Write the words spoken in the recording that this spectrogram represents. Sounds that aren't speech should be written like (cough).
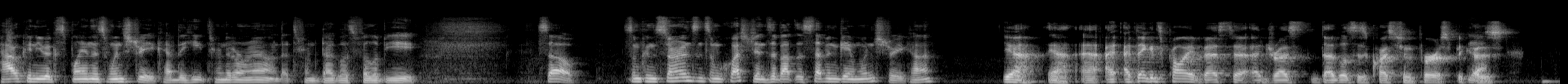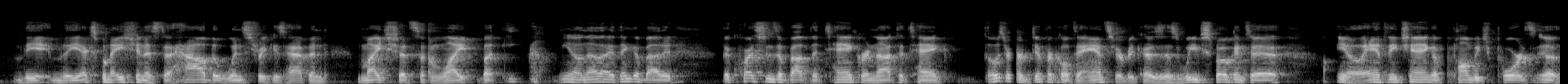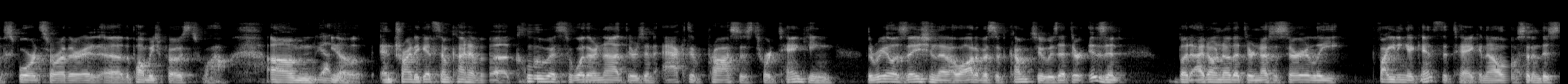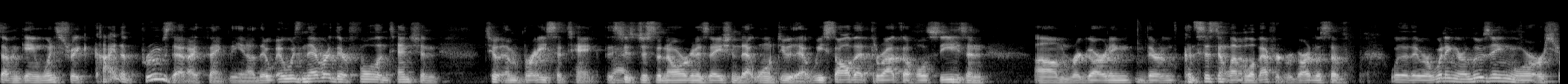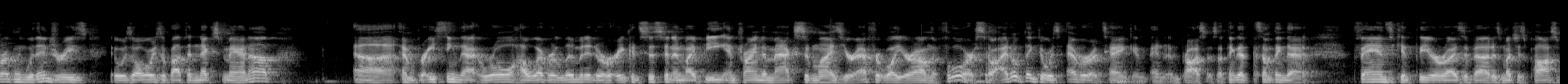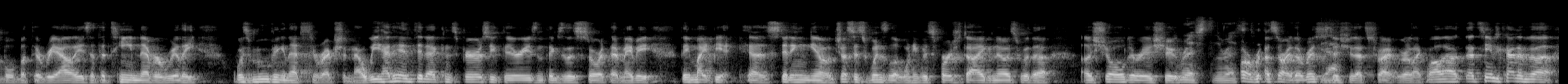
how can you explain this win streak? Have the Heat turned it around? That's from Douglas Philip Yee. So, some concerns and some questions about the seven game win streak, huh? Yeah, yeah. I, I, think it's probably best to address Douglas's question first because yeah. the the explanation as to how the win streak has happened might shed some light. But you know, now that I think about it, the questions about the tank or not the tank, those are difficult to answer because as we've spoken to you know Anthony Chiang of Palm Beach Sports, uh, Sports or other uh, the Palm Beach Post. Wow, um, you know, and trying to get some kind of a clue as to whether or not there's an active process toward tanking. The realization that a lot of us have come to is that there isn't, but I don't know that they're necessarily fighting against the tank. And all of a sudden, this seven-game win streak kind of proves that. I think you know there, it was never their full intention to embrace a tank. This right. is just an organization that won't do that. We saw that throughout the whole season um, regarding their consistent level of effort, regardless of whether they were winning or losing or, or struggling with injuries. It was always about the next man up, uh, embracing that role, however limited or inconsistent it might be, and trying to maximize your effort while you're on the floor. So I don't think there was ever a tank in, in, in process. I think that's something that fans can theorize about as much as possible, but the reality is that the team never really was moving in that direction. Now we had hinted at conspiracy theories and things of this sort that maybe they might be uh, sitting, you know, Justice Winslow when he was first diagnosed with a, a shoulder issue, the wrist, the wrist, or uh, sorry, the wrist yeah. issue. That's right. We were like, well, that, that seems kind of uh,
